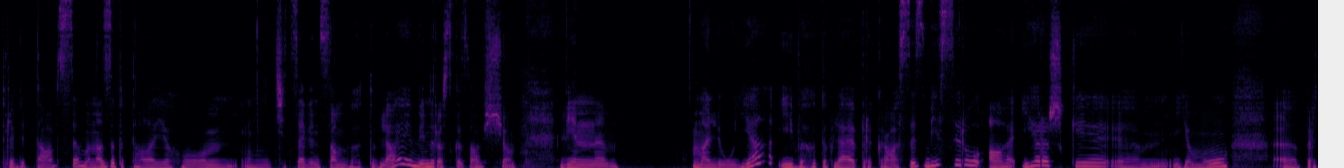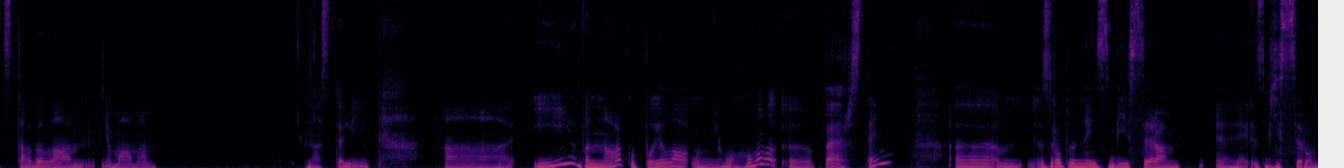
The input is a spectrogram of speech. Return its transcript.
привітався. Вона запитала його, чи це він сам виготовляє. Він розказав, що він е, малює і виготовляє прикраси з бісеру, а іграшки ем, йому е, представила мама на столі. І вона купила у нього е, перстень, е, зроблений з бісера, е, з бісеру.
